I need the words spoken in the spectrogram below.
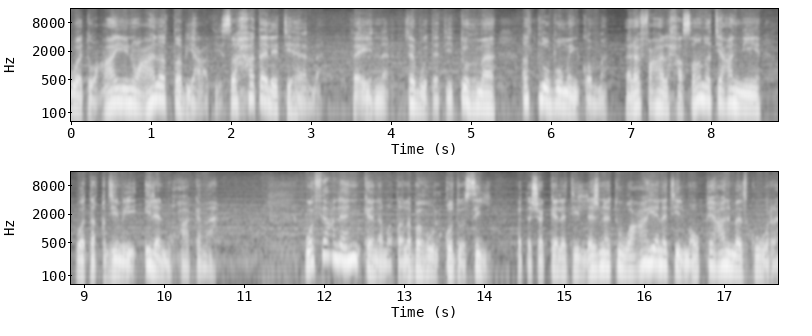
وتعاين على الطبيعة صحة الاتهام. فإن ثبتت التهمه أطلب منكم رفع الحصانة عني وتقديمي إلى المحاكمة. وفعلا كان ما طلبه القدسي فتشكلت اللجنة وعاينت الموقع المذكور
